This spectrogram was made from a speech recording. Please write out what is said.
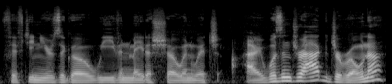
15 years ago, we even made a show in which I was in drag, Gerona.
